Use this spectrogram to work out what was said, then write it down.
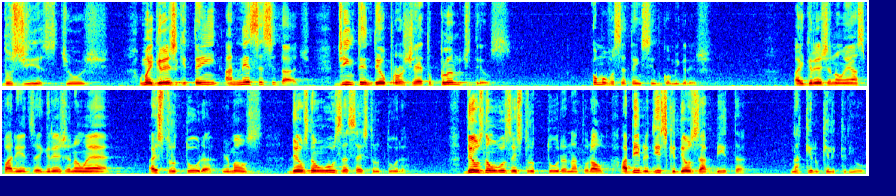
dos dias de hoje, uma igreja que tem a necessidade de entender o projeto, o plano de Deus. Como você tem sido como igreja? A igreja não é as paredes, a igreja não é a estrutura, irmãos. Deus não usa essa estrutura. Deus não usa a estrutura natural. A Bíblia diz que Deus habita naquilo que ele criou.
